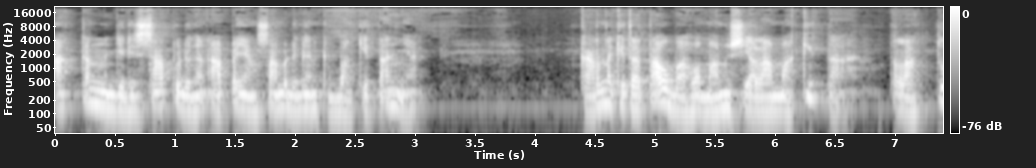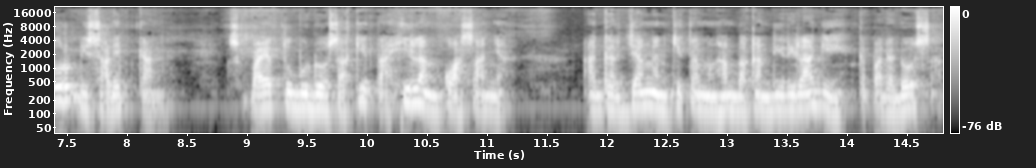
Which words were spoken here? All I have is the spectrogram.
akan menjadi satu dengan apa yang sama dengan kebangkitannya. Karena kita tahu bahwa manusia lama kita telah turut disalibkan, supaya tubuh dosa kita hilang kuasanya, agar jangan kita menghambakan diri lagi kepada dosa.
